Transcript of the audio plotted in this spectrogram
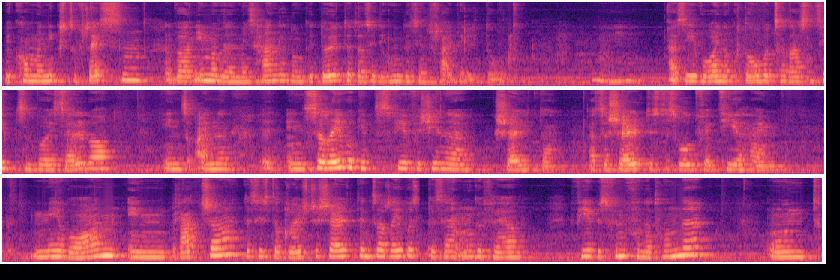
bekommen nichts zu fressen, werden immer wieder misshandelt und getötet, also die Hunde sind freiwillig tot. Mhm. Also ich war im Oktober 2017 war ich selber in so einer, in Sarajevo gibt es vier verschiedene Shelter. Also Schelt ist das Wort für Tierheim. Wir waren in Bratscha, das ist der größte Schelt in Sarajevo. Das sind ungefähr 400 bis 500 Hunde und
